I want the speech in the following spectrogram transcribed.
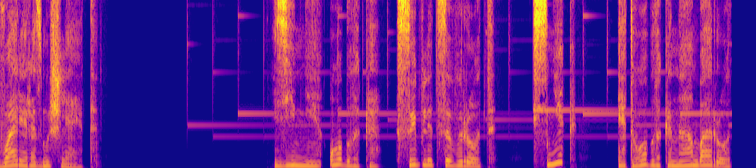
Варя размышляет. Зимнее облако сыплется в рот. Снег — это облако наоборот.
